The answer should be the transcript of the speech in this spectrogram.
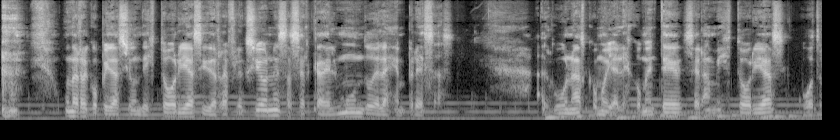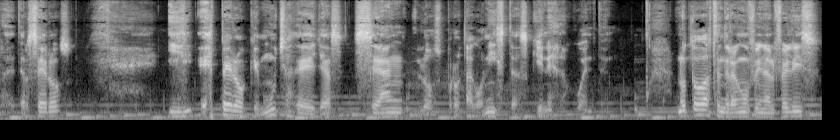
Una recopilación de historias y de reflexiones acerca del mundo de las empresas. Algunas, como ya les comenté, serán mis historias, otras de terceros. Y espero que muchas de ellas sean los protagonistas quienes los cuenten. No todas tendrán un final feliz,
